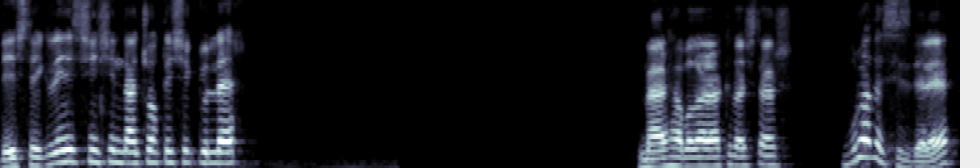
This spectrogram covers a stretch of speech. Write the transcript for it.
Destekleriniz için şimdiden çok teşekkürler. Merhabalar arkadaşlar. Burada sizlere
